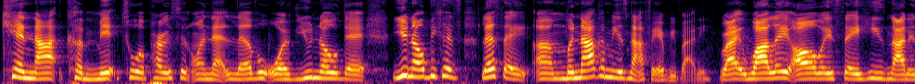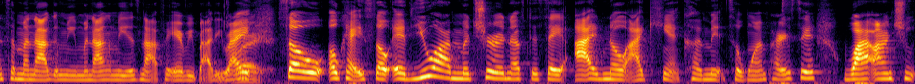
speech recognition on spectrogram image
cannot commit to a person on that level or if you know that you know because let's say um, monogamy is not for everybody right? Wale always say he's not into monogamy. Monogamy is not for everybody right? Right. so okay so if you are mature enough to say i know i can't commit to one person why aren't you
